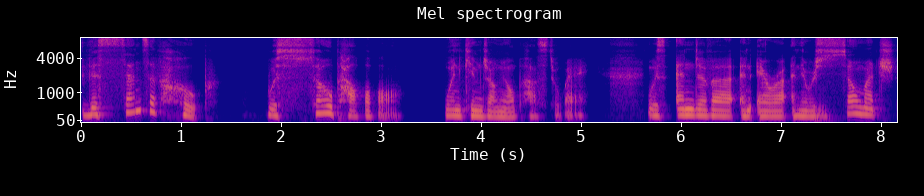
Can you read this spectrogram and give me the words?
The sense of hope was so palpable when Kim Jong il passed away. It was end of a, an era, and there was mm. so much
